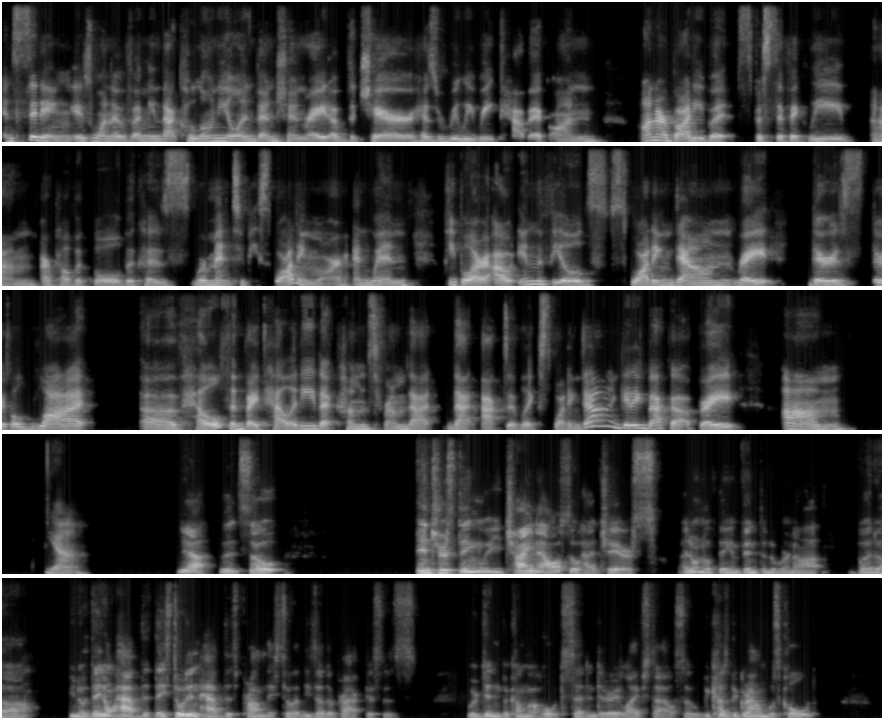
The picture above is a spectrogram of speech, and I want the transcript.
And sitting is one of, I mean, that colonial invention, right, of the chair has really mm-hmm. wreaked havoc on on our body, but specifically um, our pelvic bowl because we're meant to be squatting more. And when people are out in the fields squatting down, right, mm-hmm. there's there's a lot of health and vitality that comes from that that act of like squatting down and getting back up, right? Um yeah. Yeah so interestingly china also had chairs. I don't know if they invented them or not but uh you know they don't have that they still didn't have this problem. They still had these other practices where it didn't become a whole sedentary lifestyle. So because the ground was cold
